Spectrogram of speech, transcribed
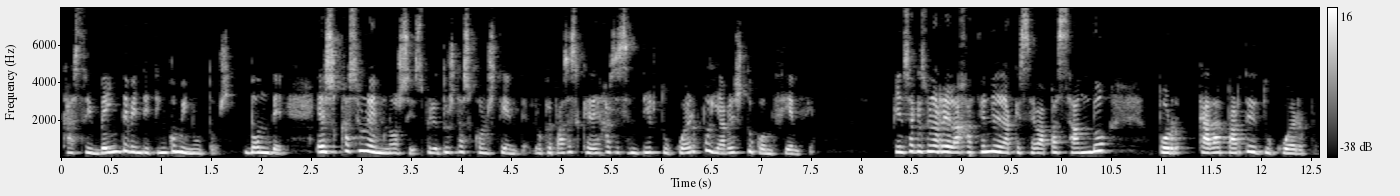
casi 20-25 minutos, donde es casi una hipnosis, pero tú estás consciente. Lo que pasa es que dejas de sentir tu cuerpo y abres tu conciencia. Piensa que es una relajación en la que se va pasando por cada parte de tu cuerpo.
